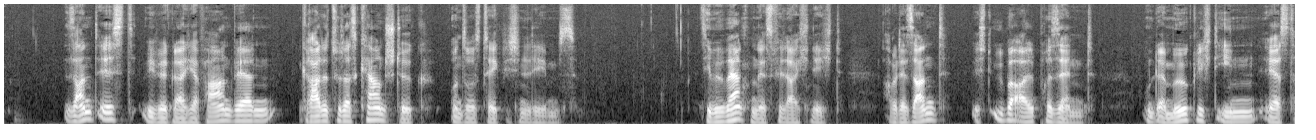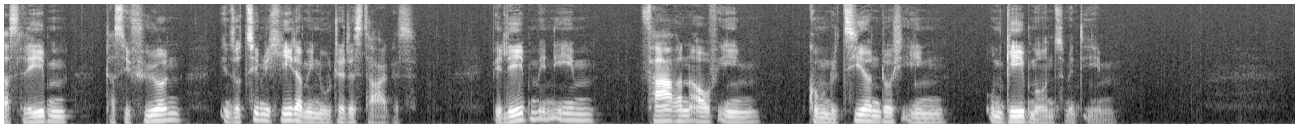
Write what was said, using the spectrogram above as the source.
Sand ist, wie wir gleich erfahren werden, geradezu das Kernstück unseres täglichen Lebens. Sie bemerken es vielleicht nicht, aber der Sand ist überall präsent und ermöglicht ihnen erst das Leben, das sie führen, in so ziemlich jeder Minute des Tages. Wir leben in ihm, fahren auf ihm, kommunizieren durch ihn, umgeben uns mit ihm.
